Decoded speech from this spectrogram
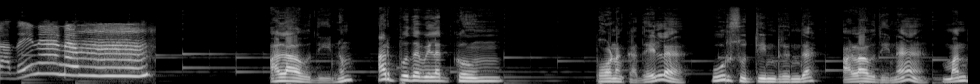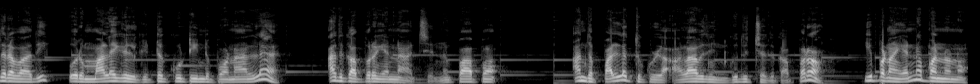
கதை நேரம் அலாவுதீனும் அற்புத விளக்கும். போன கதையில ஊர் சுத்தின்னு இருந்த அலாவுதீன மந்திரவாதி ஒரு மலைகள் கிட்ட கூட்டிட்டு போனான்ல அதுக்கப்புறம் என்ன ஆச்சுன்னு பார்ப்போம் அந்த பள்ளத்துக்குள்ள அலாவுதீன் குதிச்சதுக்கு அப்புறம் இப்ப நான் என்ன பண்ணணும்?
